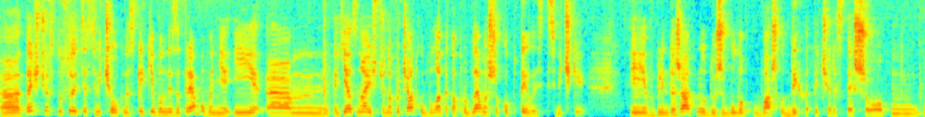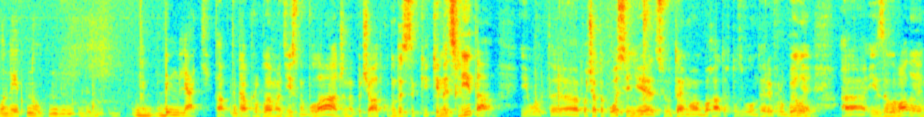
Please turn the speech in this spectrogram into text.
Е, Те, що стосується свічок, наскільки вони затребувані, і ем, я знаю, що на початку була така проблема, що коптились свічки. І в бліндажах ну, дуже було важко дихати через те, що вони ну, димлять. Так, така проблема дійсно була, адже на початку, ну десь кінець літа, і от е, початок осені цю тему багато хто з волонтерів робили і заливали е,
